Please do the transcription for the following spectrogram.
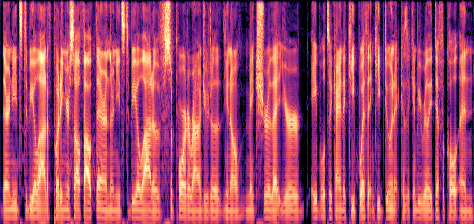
there needs to be a lot of putting yourself out there and there needs to be a lot of support around you to you know make sure that you're able to kind of keep with it and keep doing it because it can be really difficult. And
